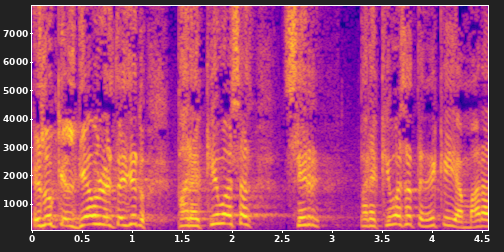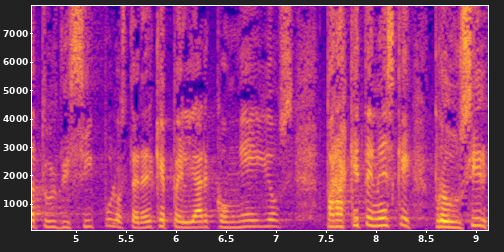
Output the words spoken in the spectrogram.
Es lo que el diablo está diciendo. ¿Para qué vas a ser ¿Para qué vas a tener que llamar a tus discípulos, tener que pelear con ellos? ¿Para qué tenés que producir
